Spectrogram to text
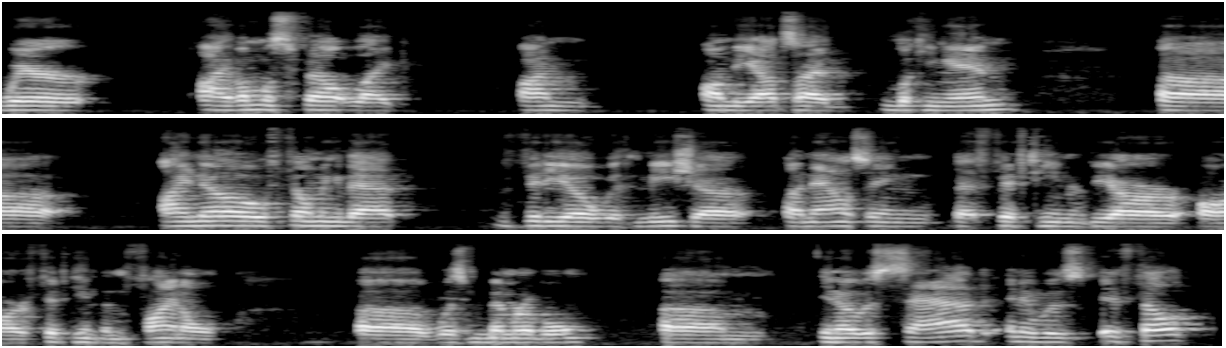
where I've almost felt like I'm on the outside looking in. Uh, I know filming that video with Misha announcing that 15 would be our, our 15th and final uh, was memorable. Um, you know, it was sad and it was, it felt,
